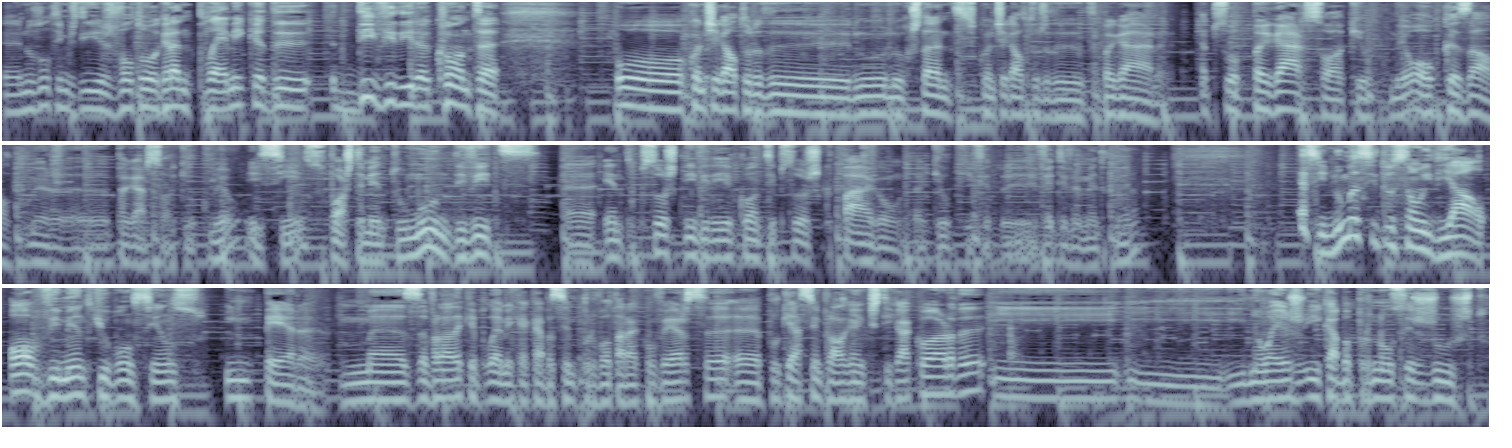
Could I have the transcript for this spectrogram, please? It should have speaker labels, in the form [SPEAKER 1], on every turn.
[SPEAKER 1] Eh, Nos últimos dias voltou a grande polémica de dividir a conta ou quando chega a altura de. No, no restaurante, quando chega a altura de, de pagar, a pessoa pagar só aquilo que comeu, ou o casal comer, eh, pagar só aquilo que comeu. E sim, supostamente o mundo divide-se eh, entre pessoas que dividem a conta e pessoas que pagam aquilo que efetivamente comeram. É assim, numa situação ideal, obviamente que o bom senso impera, mas a verdade é que a polémica acaba sempre por voltar à conversa, eh, porque há sempre alguém que estica a corda e, e- e não é, e acaba por não ser justo.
